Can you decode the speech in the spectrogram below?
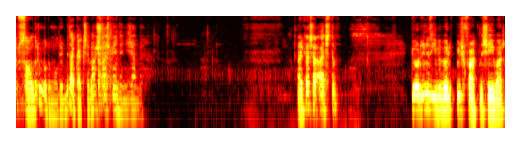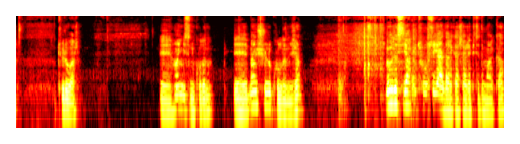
Bu saldırı modu mu oluyor? Bir dakika arkadaşlar ben şunu açmayı deneyeceğim bir. Arkadaşlar açtım. Gördüğünüz gibi böyle 3 farklı şeyi var. Türü var. Ee, hangisini kullanın? Ee, ben şunu kullanacağım. Böyle siyah bir tuğusu geldi arkadaşlar. Repeated marka.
